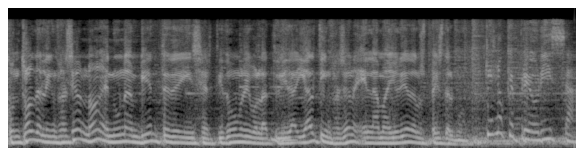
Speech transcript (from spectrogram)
control de la inflación, ¿no? En un ambiente de incertidumbre y volatilidad y alta inflación en la mayoría de los países del mundo. ¿Qué es lo que prioriza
